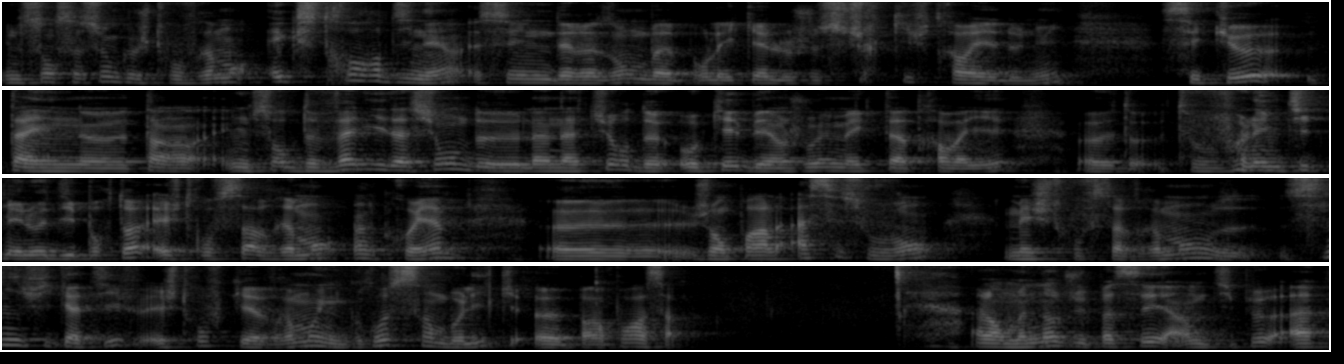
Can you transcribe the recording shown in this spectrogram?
une sensation que je trouve vraiment extraordinaire. C'est une des raisons bah, pour lesquelles je surkiffe travailler de nuit. C'est que tu as, une, une sorte de validation de la nature de OK, bien joué, mec, tu as travaillé. Euh, voilà une petite mélodie pour toi. Et je trouve ça vraiment incroyable. Euh, j'en parle assez souvent, mais je trouve ça vraiment significatif et je trouve qu'il y a vraiment une grosse symbolique euh, par rapport à ça. Alors maintenant, je vais passer un petit peu à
